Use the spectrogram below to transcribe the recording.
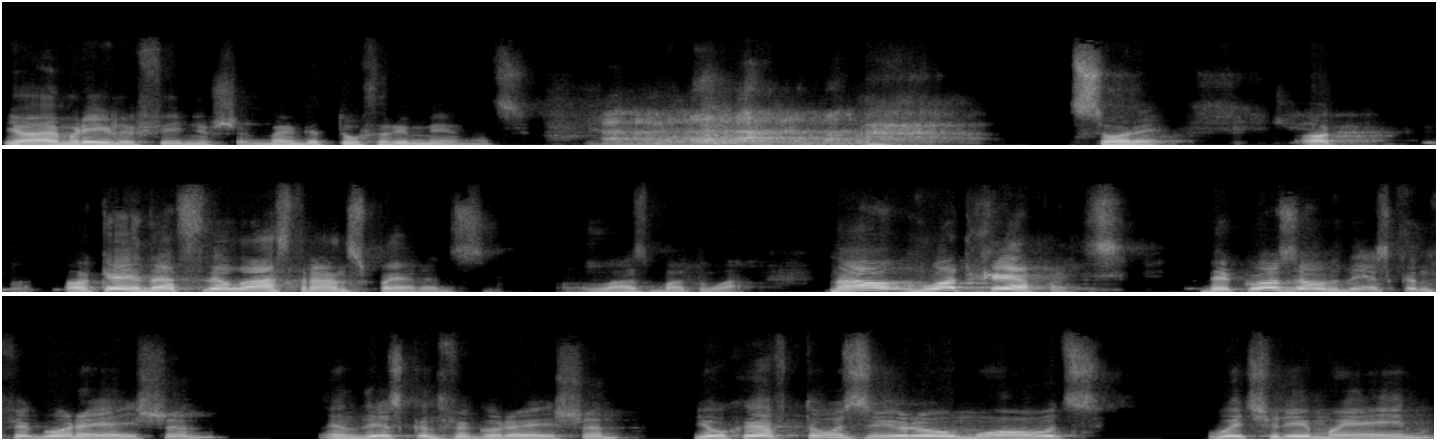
yeah, I'm really finishing, maybe two, three minutes. Sorry. Okay. okay, that's the last transparency, last but one. Now, what happens? Because of this configuration, in this configuration, you have two zero modes which remain.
